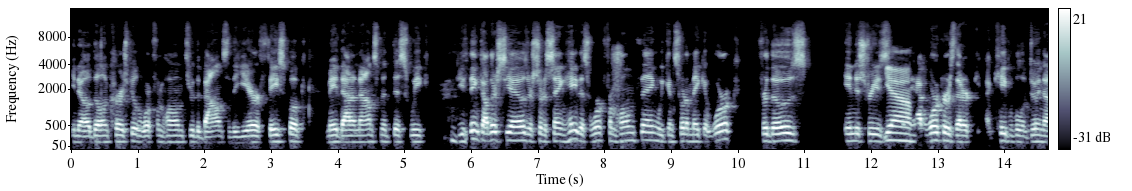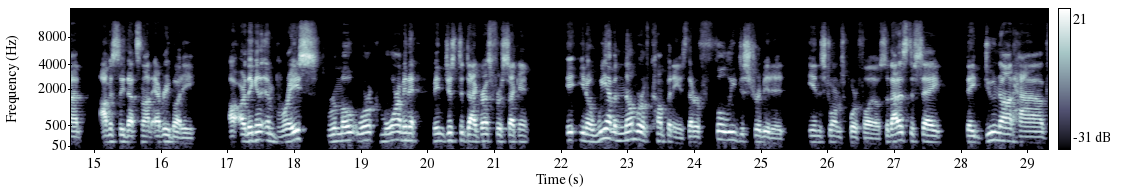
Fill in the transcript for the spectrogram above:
you know they'll encourage people to work from home through the balance of the year. Facebook made that announcement this week. Do you think other CIOs are sort of saying, "Hey, this work from home thing, we can sort of make it work for those industries yeah. have workers that are capable of doing that?" Obviously, that's not everybody. Are they going to embrace remote work more? I mean, I mean, just to digress for a second, it, you know, we have a number of companies that are fully distributed in Storm's portfolio. So that is to say, they do not have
